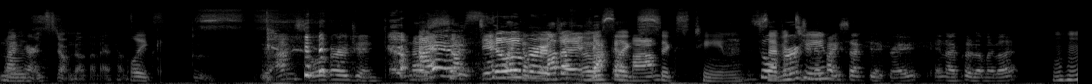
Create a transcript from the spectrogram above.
My parents don't know that I've had Like, sex. I'm still a virgin. And I, I am suck dick still like a a virgin. motherfucker, I was like mom. 16. Still a virgin 17? if I suck dick, right? And I put it on my butt. Mm-hmm.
